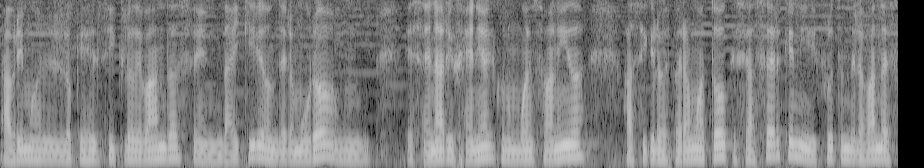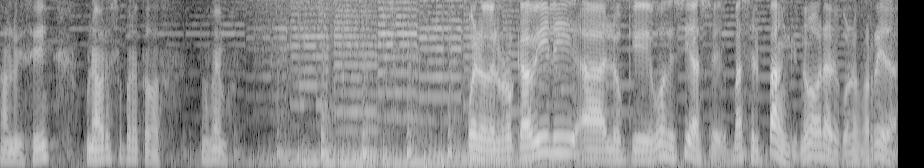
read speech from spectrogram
abrimos lo que es el ciclo de bandas en Daikiri, donde era Muro, un escenario genial con un buen sonido. Así que los esperamos a todos que se acerquen y disfruten de las bandas de San Luis. ¿sí? Un abrazo para todos. Nos vemos. Bueno, del rockabilly a lo que vos decías, eh, más el punk, ¿no? Ahora con los Barreda.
